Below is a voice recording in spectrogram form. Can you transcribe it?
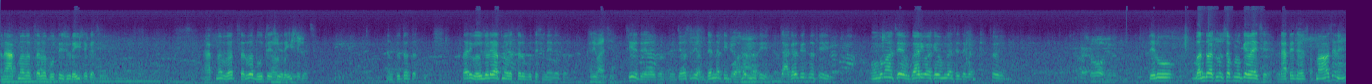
અને આત્મવત સર્વભૂતે શું રહી શકે છે? આત્મવત સર્વભૂતે શું રહી શકે છે? અને તું તો તારી વહુ જોડે આત્મવત સર્વભૂતે શું નહીં રહેતો. ખરી વાત છે? સી રીતે રહેવાય? પણ જ્યાં સુધી સમજણ નથી ભાન જ નથી જાગૃતિ જ નથી. ઊંઘમાં છે ઉઘાડી વાંખે ઊંઘે છે જગત. પેલું બંધ આંખનું સપનું કહેવાય છે. રાતે જે સપનું આવે છે ને?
